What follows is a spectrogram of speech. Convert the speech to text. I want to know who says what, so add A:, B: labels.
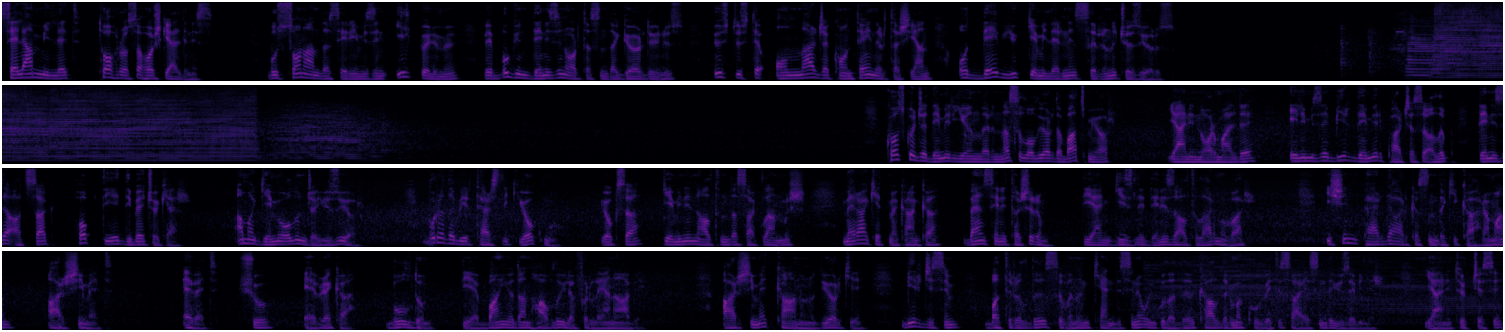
A: Selam millet, Tohros'a hoş geldiniz. Bu son anda serimizin ilk bölümü ve bugün denizin ortasında gördüğünüz üst üste onlarca konteyner taşıyan o dev yük gemilerinin sırrını çözüyoruz. Koskoca demir yığınları nasıl oluyor da batmıyor? Yani normalde elimize bir demir parçası alıp denize atsak hop diye dibe çöker. Ama gemi olunca yüzüyor. Burada bir terslik yok mu? Yoksa geminin altında saklanmış, merak etme kanka, ben seni taşırım diyen gizli denizaltılar mı var? İşin perde arkasındaki kahraman Arşimet. Evet, şu Evreka, buldum diye banyodan havluyla fırlayan abi. Arşimet kanunu diyor ki, bir cisim batırıldığı sıvının kendisine uyguladığı kaldırma kuvveti sayesinde yüzebilir. Yani Türkçesi,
